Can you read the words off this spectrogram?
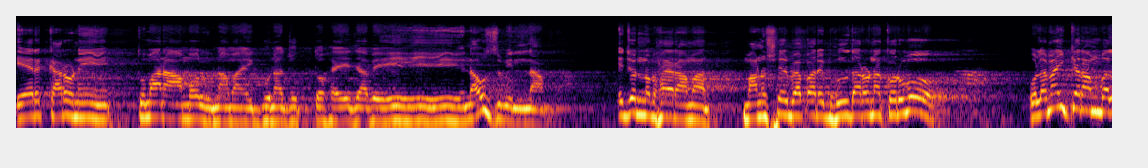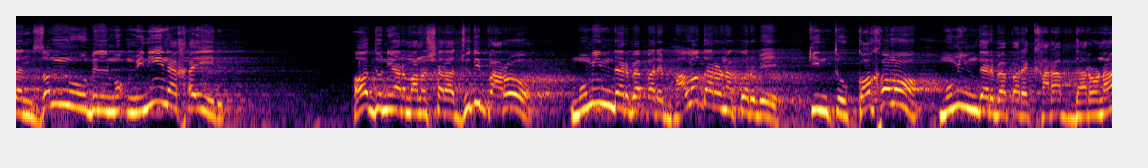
এর কারণে তোমার আমল নামায় গুণাযুক্ত হয়ে যাবে। নাউজবিল্লাম এজন্য ভাইয়ের আমার, মানুষের ব্যাপারে ভুল ধারণা করব ওলামাই কেরাম বলেন, জন্নু বিল মিনিনা খাইর। ও দুনিয়ার মানুষেরা, যদি পারো, মুমিনদের ব্যাপারে ভালো ধারণা করবে, কিন্তু কখনো মুমিনদের ব্যাপারে খারাপ ধারণা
